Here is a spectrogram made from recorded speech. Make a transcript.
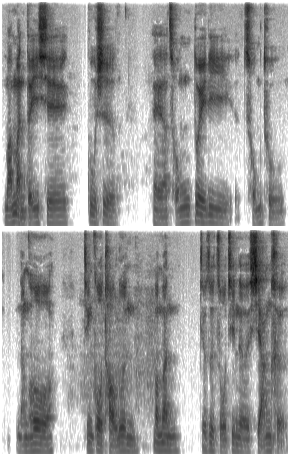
满满的一些故事，哎呀，从对立冲突，然后经过讨论，慢慢就是走进了祥和，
